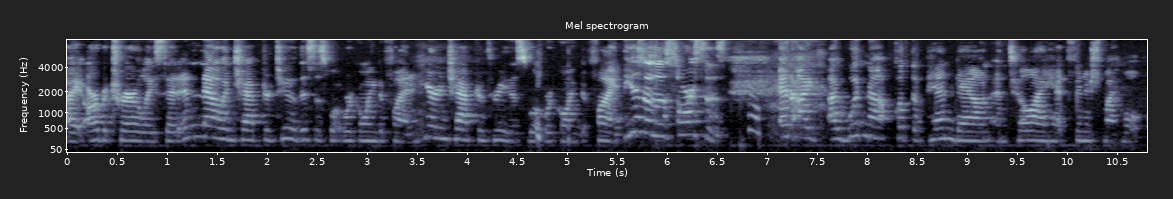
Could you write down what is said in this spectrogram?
I arbitrarily said, and now in chapter two, this is what we're going to find. And here in chapter three, this is what we're going to find. These are the sources. And I, I would not put the pen down until I had finished my whole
